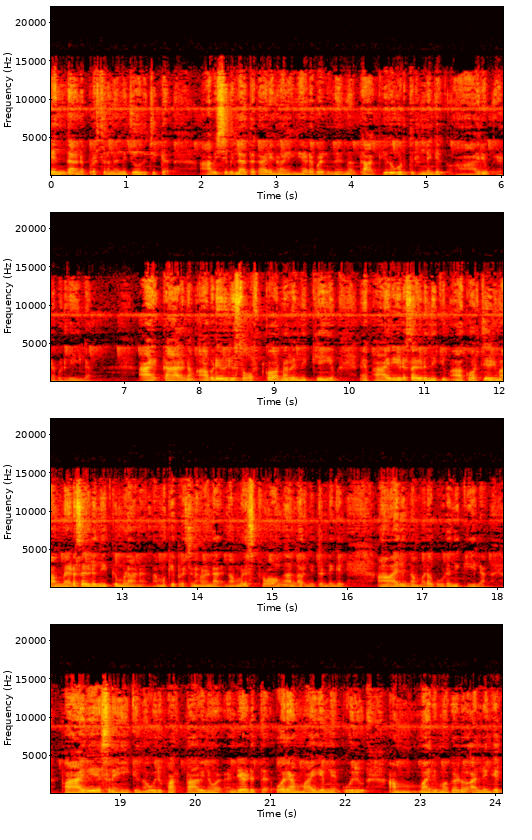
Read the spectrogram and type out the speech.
എന്താണ് പ്രശ്നം എന്ന് ചോദിച്ചിട്ട് ആവശ്യമില്ലാത്ത കാര്യങ്ങളാണ് ഇനി ഇടപെടുന്നതെന്ന് താക്കീത് കൊടുത്തിട്ടുണ്ടെങ്കിൽ ആരും ഇടപെടുകയില്ല. കാരണം അവിടെ ഒരു സോഫ്റ്റ് കോർണറിൽ നിൽക്കുകയും ഭാര്യയുടെ സൈഡ് നിൽക്കും. ആ കുറച്ച് കഴിയുമ്പോൾ അമ്മയുടെ സൈഡ് നിൽക്കുമ്പോഴാണ് നമുക്ക് ഈ പ്രശ്നങ്ങളുണ്ടാകുന്നത് നമ്മൾ സ്ട്രോങ് ആണെന്ന് അറിഞ്ഞിട്ടുണ്ടെങ്കിൽ ആരും നമ്മുടെ കൂടെ നിൽക്കില്ല ഭാര്യയെ സ്നേഹിക്കുന്ന ഒരു ഭർത്താവിനോ എന്റെ അടുത്ത് ഒരമ്മായിയമ്മയും ഒരു മരുമകളോ അല്ലെങ്കിൽ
